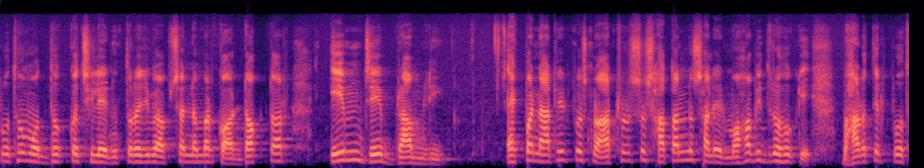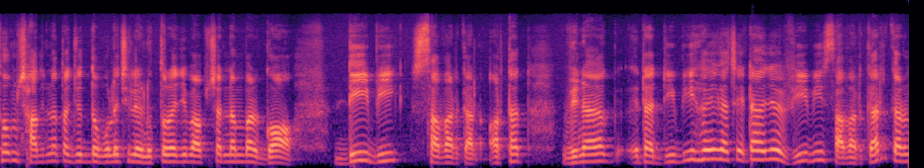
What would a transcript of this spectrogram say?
প্রথম অধ্যক্ষ ছিলেন, উত্তরে যাবে অপশন নাম্বার ক, ডক্টর এম জে ব্রামলি এক পয়েন্ট আটের প্রশ্ন, আঠারোশো সাতান্ন সালের মহাবিদ্রোহকে ভারতের প্রথম স্বাধীনতা যুদ্ধ বলেছিলেন উত্তরে যাবে অপশান নাম্বার গ, ডি বি সাভারকার। অর্থাৎ বিনায়ক, এটা ডিবি হয়ে গেছে, এটা হয়ে যাবে ভি বি সাভারকার, কারণ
